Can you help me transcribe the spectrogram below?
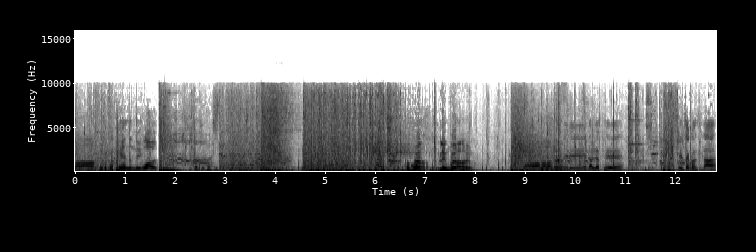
아 개그 뭐 피했는데. 와어 뭐야 lag 뭐야 아유. 와, 선일이 날렵해. 일자건 스나.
